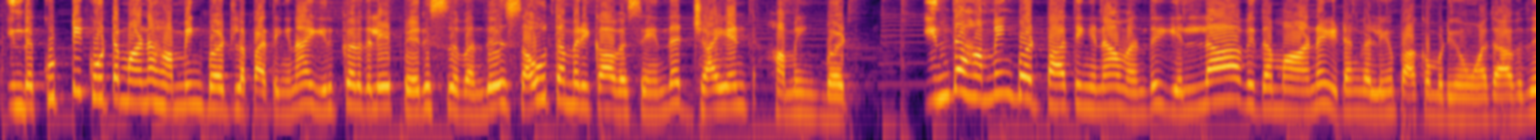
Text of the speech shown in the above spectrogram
இந்த குட்டி கூட்டமான ஹம்மிங் பேர்டில் பார்த்தீங்கன்னா இருக்கிறதுலே பெருசு வந்து சவுத் அமெரிக்காவை சேர்ந்த ஜயண்ட் ஹம்மிங் பேர்ட் இந்த ஹம்மிங் பேர்ட் பார்த்தீங்கன்னா வந்து எல்லா விதமான இடங்கள்லையும் பார்க்க முடியும். அதாவது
